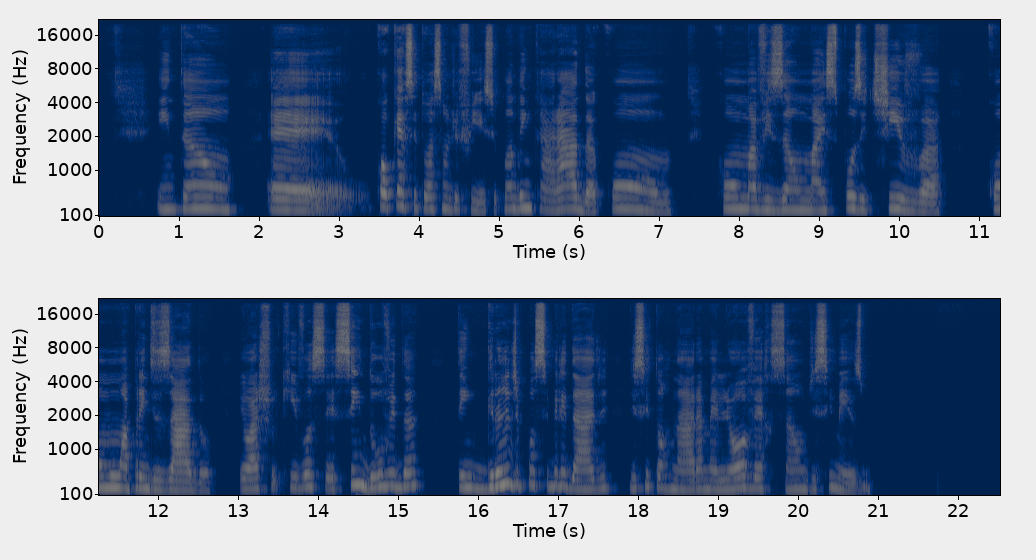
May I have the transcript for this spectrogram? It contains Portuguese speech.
Então, é, qualquer situação difícil, quando encarada com, com uma visão mais positiva, como um aprendizado, eu acho que você, sem dúvida, tem grande possibilidade de se tornar a melhor versão de si mesmo.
